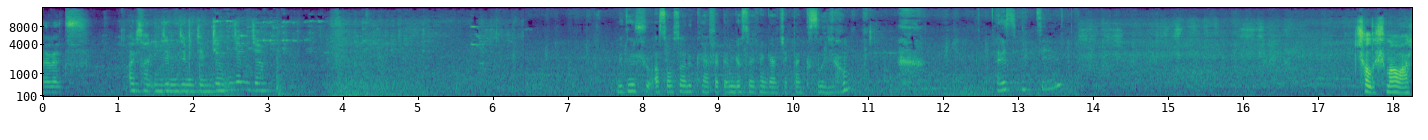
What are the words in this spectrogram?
Evet. Ay sen incem incem incem incem incem incem. Bir gün şu asansörlü kıyafetlerimi gösterirken gerçekten kısılacağım. Ders bitti. Çalışma var.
